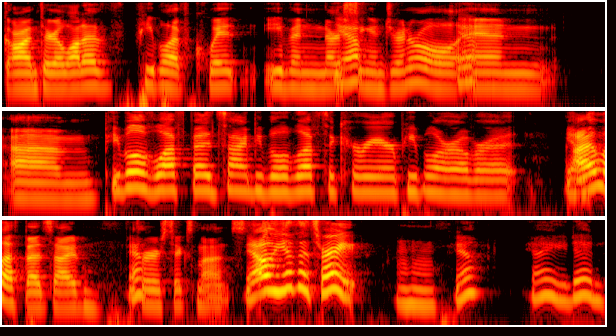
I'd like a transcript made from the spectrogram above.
gone through. A lot of people have quit, even nursing in general, Yep. and um, People have left bedside. People have left the career. People are over it. Yeah. I left bedside Yeah. for six months. Yeah, Oh, yeah, that's right. hmm Yeah, yeah, you did.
